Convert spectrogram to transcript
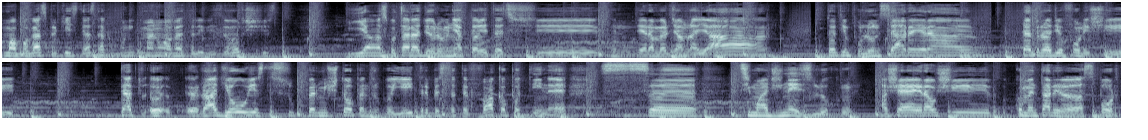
m-a băgat spre chestia asta, că bunica mea nu avea televizor și ea asculta Radio România Actualități și când era, mergeam la ea, tot timpul luni seară era teatru radiofonic și teatru, uh, radio este super mișto pentru că ei trebuie să te facă pe tine să îți imaginezi lucruri. Așa erau și comentariile la sport,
